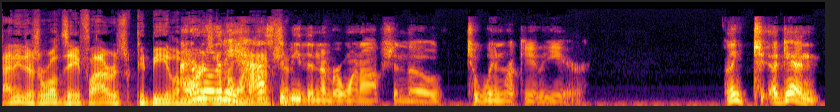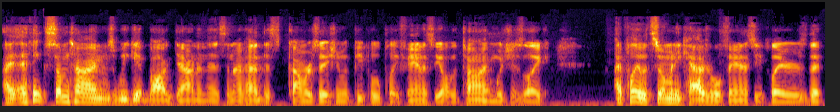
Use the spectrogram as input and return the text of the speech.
I think there's a world Zay Flowers could be Lamar's I don't know number that he one has option. to be the number one option though to win Rookie of the Year. I think t- again, I, I think sometimes we get bogged down in this, and I've had this conversation with people who play fantasy all the time, which is like I play with so many casual fantasy players that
